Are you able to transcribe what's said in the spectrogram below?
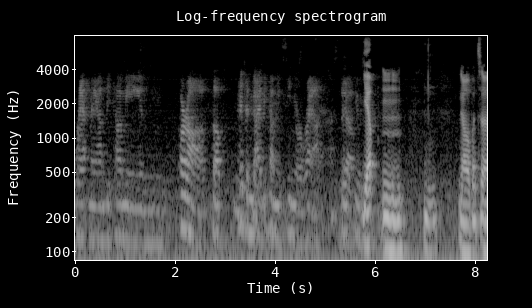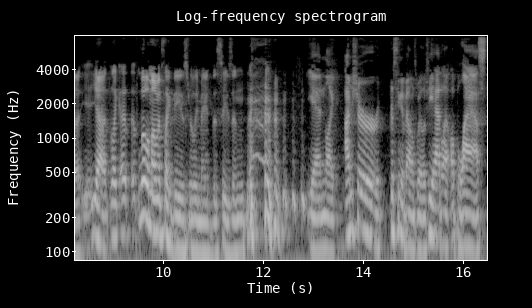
Rat Man becoming, or uh, the Pippin guy becoming Senior Rat. Yeah. Yep. hmm No, but uh, yeah, like uh, uh, little moments like these really made the season. Yeah, and like I'm sure Cristina Valenzuela, she had like a blast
